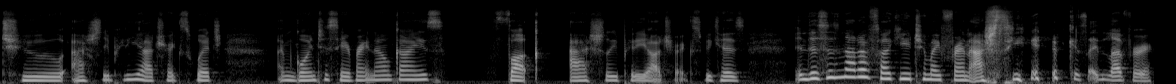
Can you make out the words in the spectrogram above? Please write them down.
to Ashley Pediatrics, which I'm going to say right now, guys, fuck Ashley Pediatrics because, and this is not a fuck you to my friend Ashley because I love her,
